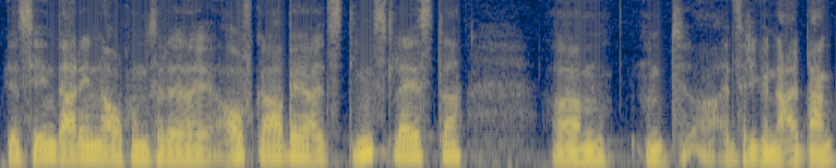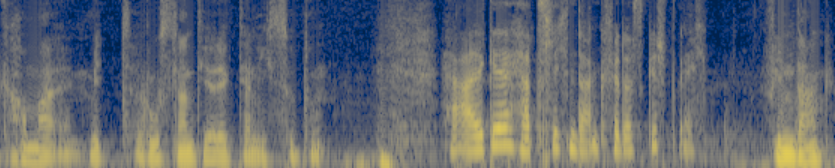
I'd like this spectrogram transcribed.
wir sehen darin auch unsere Aufgabe als Dienstleister ähm, und als Regionalbank haben wir mit Russland direkt ja nichts zu tun. Herr Alge, herzlichen Dank für das Gespräch. Vielen Dank.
